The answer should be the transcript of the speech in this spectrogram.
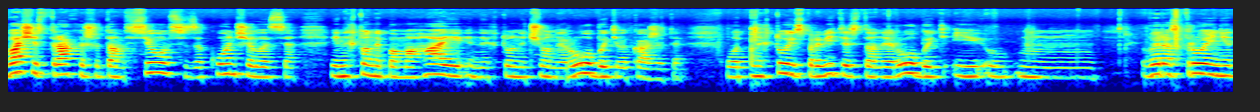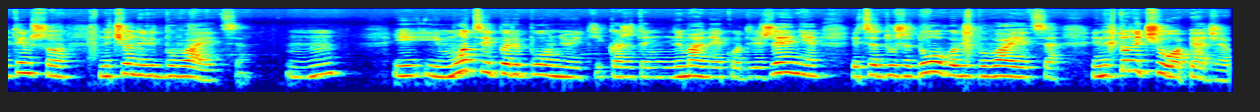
ваші страхи, що там все, все закончилося, і ніхто не допомагає, і ніхто нічого не робить, ви кажете. От ніхто із правительства не робить, і м, ви розстроєні тим, що нічого не відбувається. Угу. І, емоції переповнюють, і кажете, немає ніякого движення, і це дуже довго відбувається. І ніхто нічого, опять же,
